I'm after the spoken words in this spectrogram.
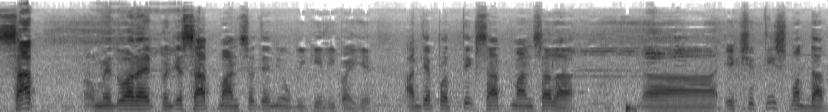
सात उमेदवार आहेत म्हणजे सात माणसं त्यांनी उभी केली पाहिजेत. आणि त्या प्रत्येक सात माणसाला एकशे तीस मतदान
